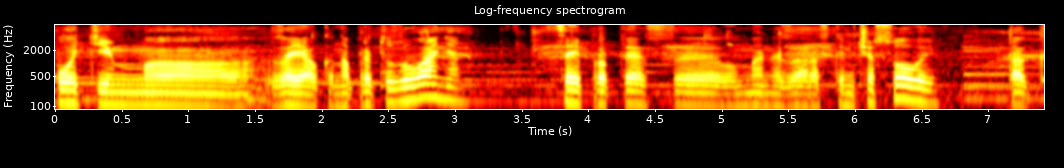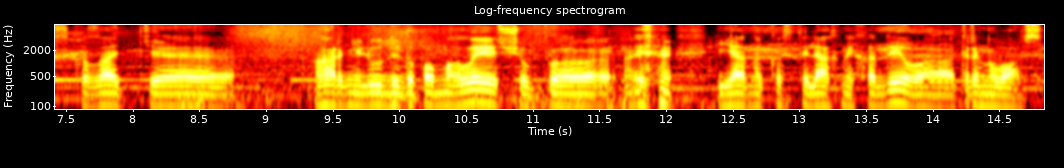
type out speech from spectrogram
Потім е, заявка на протезування. Цей протез у мене зараз тимчасовий, так сказати, гарні люди допомогли, щоб е, я на костелях не ходив, а тренувався.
